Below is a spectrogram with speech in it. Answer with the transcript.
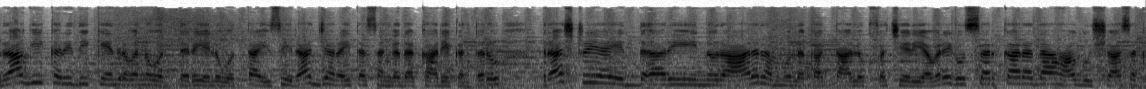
ರಾಗಿ ಖರೀದಿ ಕೇಂದ್ರವನ್ನು ತೆರೆಯಲು ಒತ್ತಾಯಿಸಿ ರಾಜ್ಯ ರೈತ ಸಂಘದ ಕಾರ್ಯಕರ್ತರು ರಾಷ್ಟ್ರೀಯ ಹೆದ್ದಾರಿ ಇನ್ನೂರ ಆರರ ಮೂಲಕ ತಾಲೂಕು ಕಚೇರಿಯವರೆಗೂ ಸರ್ಕಾರದ ಹಾಗೂ ಶಾಸಕ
